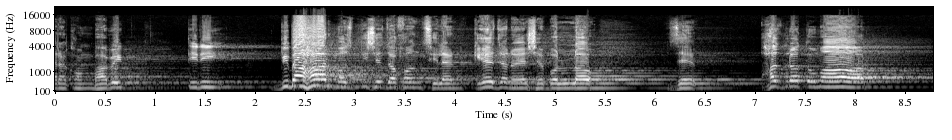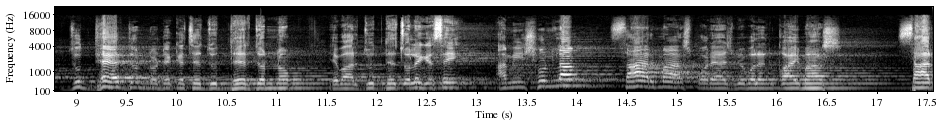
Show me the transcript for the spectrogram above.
এরকম ভাবে তিনি বিবাহর মজলিসে যখন ছিলেন, কে যেন এসে বলল যে হজরত উমর যুদ্ধের জন্য ডেকেছে, যুদ্ধের জন্য। এবার যুদ্ধে চলে গেছে। আমি শুনলাম, চার মাস পরে আসবে বলেন, কয় মাস? চার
